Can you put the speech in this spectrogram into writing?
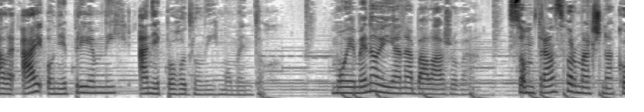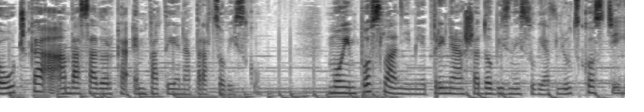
ale aj o nepríjemných a nepohodlných momentoch. Moje meno je Jana Balážová. Som transformačná koučka a ambasádorka empatie na pracovisku. Mojím poslaním je prinášať do biznisu viac ľudskosti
